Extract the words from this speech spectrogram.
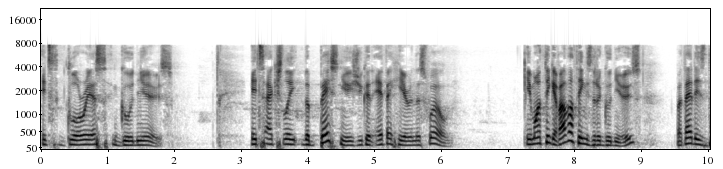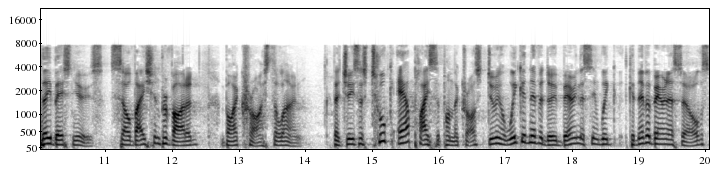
It's glorious good news. It's actually the best news you can ever hear in this world. You might think of other things that are good news, but that is the best news salvation provided by Christ alone. That Jesus took our place upon the cross, doing what we could never do, bearing the sin we could never bear in ourselves,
